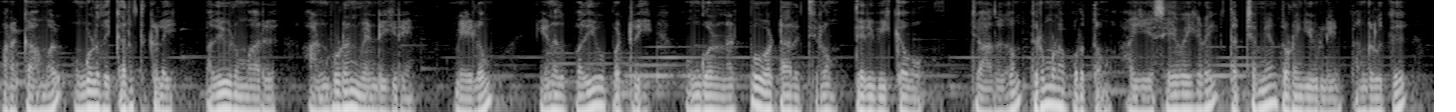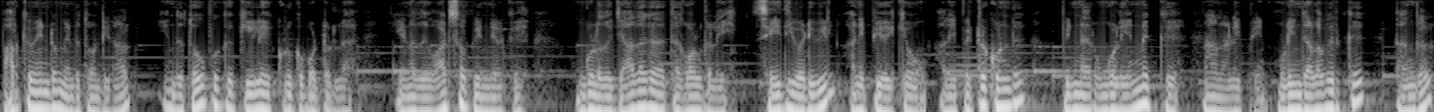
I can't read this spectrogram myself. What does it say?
மறக்காமல் உங்களது கருத்துக்களை பதிவிடுமாறு அன்புடன் வேண்டுகிறேன். மேலும் எனது பதிவு பற்றி உங்கள் நட்பு வட்டாரத்திலும் தெரிவிக்கவும். ஜாதகம் திருமண பொருத்தம் ஆகிய சேவைகளை தற்சமயம் தொடங்கியுள்ளேன். தங்களுக்கு பார்க்க வேண்டும் என்று தோன்றினால் இந்த தொகுப்புக்கு கீழே கொடுக்கப்பட்டுள்ள எனது வாட்ஸ்அப் எண்ணிற்கு உங்களது ஜாதக தகவல்களை செய்தி வடிவில் அனுப்பி வைக்கவும். அதை பெற்றுக்கொண்டு பின்னர் உங்கள் எண்ணுக்கு நான் அழைப்பேன். முடிந்த அளவிற்கு தங்கள்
